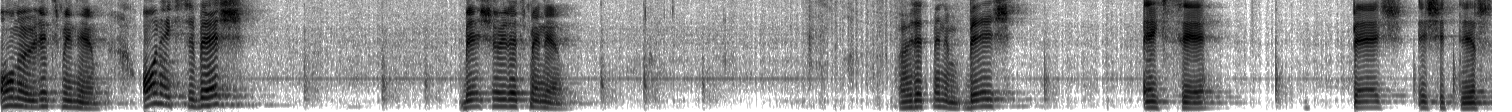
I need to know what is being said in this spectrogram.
10 öğretmenim. 10 eksi 5 5 öğretmenim. Öğretmenim 5 eksi 5 eşittir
